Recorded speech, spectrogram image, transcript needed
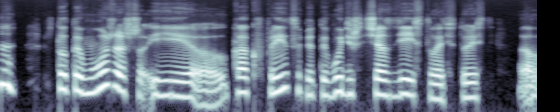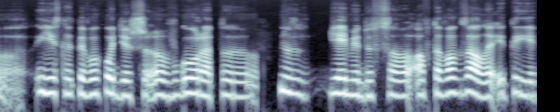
что ты можешь и э, как, в принципе, ты будешь сейчас действовать. То есть, э, если ты выходишь э, в город, ну, я имею в виду с автовокзала, и ты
